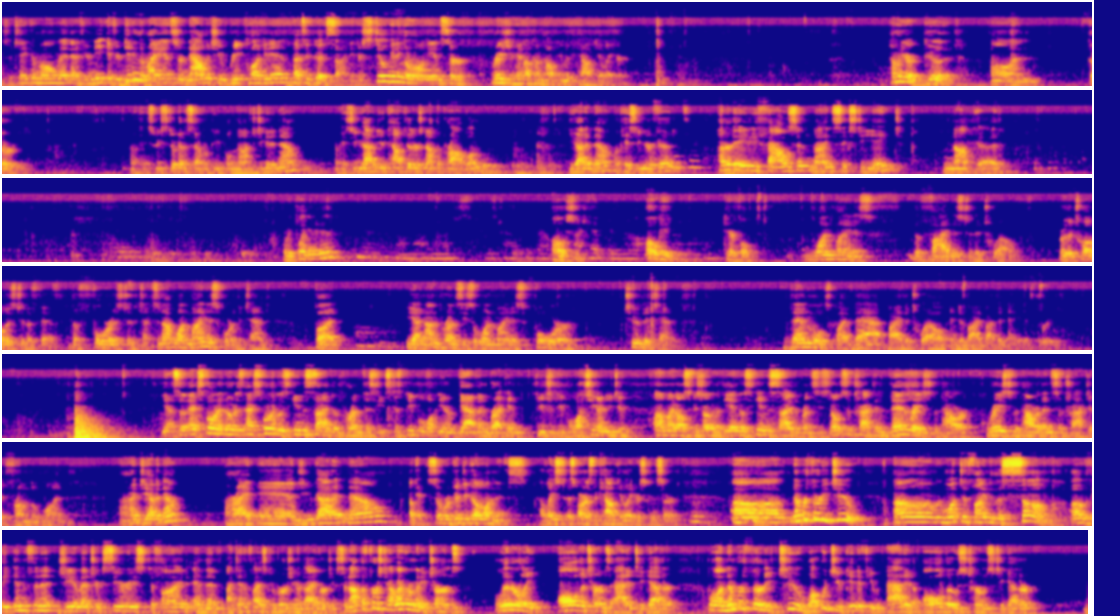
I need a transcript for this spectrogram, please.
So take a moment, and if you're need, if you're getting the right answer now that you re-plug it in, that's a good sign. If you're still getting the wrong answer, raise your hand. I'll come help you with the calculator. How many are good on 30? Okay, so we still got several people not. Did you get it now? Okay, so you got. Your calculator's not the problem. You got it now? Okay, so you're good. 180,968. Not good. Are we plugging it in? Yeah, I put it on that one, I just was trying to figure out. Oh, so- I kept getting the wrong. Oh, okay. Careful. 1 minus the 5 is to the 12. Or the 12 is to the 5th. The 4 is to the 10th. So not 1 minus 4 to the 10th, but Oh, Yeah, not in parentheses, so 1 minus 4 to the 10th. Then multiply that by the 12 and divide by the negative 3. Yeah, so exponent, notice exponent goes inside the parentheses because people, you know, Gavin, Brecken, future people watching on YouTube um, might also be struggling with the end goes inside the parentheses. Don't subtract and then raise to the power, raise to the power, then subtract it from the 1. All right, do you have it now? All right, and you got it now? Okay, so we're good to go on this, at least as far as the calculator is concerned. Um, number 32. Um, we want to find the sum of the infinite geometric series defined and then identify as converging or diverging. So not the first however many terms, literally all the terms added together. Well, on number 32, what would you get if you added all those terms together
